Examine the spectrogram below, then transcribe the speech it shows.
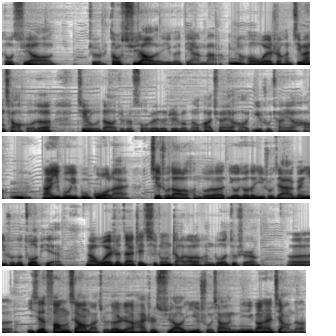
都需要，就是都需要的一个点吧。然后我也是很机缘巧合的进入到就是所谓的这个文化圈也好，艺术圈也好，嗯，那一步一步过来。接触到了很多优秀的艺术家跟艺术的作品，那我也是在这其中找到了很多，就是呃一些方向吧。觉得人还是需要艺术，像妮妮刚才讲的，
